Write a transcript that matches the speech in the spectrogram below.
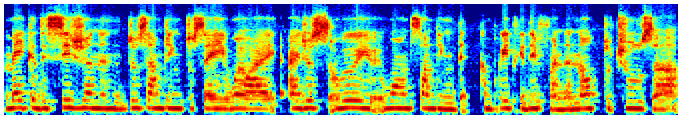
make a decision and do something to say, well, I, I just really want something completely different, and not to choose uh,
